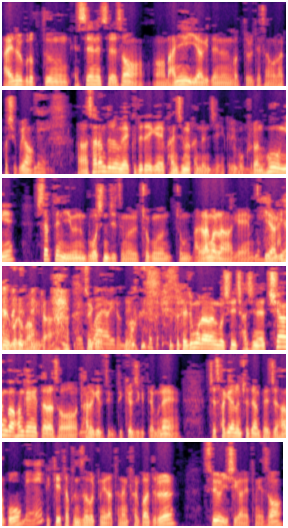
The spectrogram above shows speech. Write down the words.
아이돌 그룹 등 SNS에서 어, 많이 이야기되는 것들을 대상으로 할 것이고요. 네. 아, 사람들은 왜 그들에게 관심을 갖는지, 그리고 음. 그런 호응이 시작된 이유는 무엇인지 등을 조금은 좀 말랑말랑하게 네, 이야기해 보려고 합니다. 네, 좋아요, 이런 거. 예. 또 대중문화라는 것이 자신의 취향과 환경에 따라서 네. 다르게 느- 느껴지기 때문에 제 사견은 최대한 배제하고 네. 빅데이터 분석을 통해 나타난 결과들을 수요일 이 시간을 통해서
